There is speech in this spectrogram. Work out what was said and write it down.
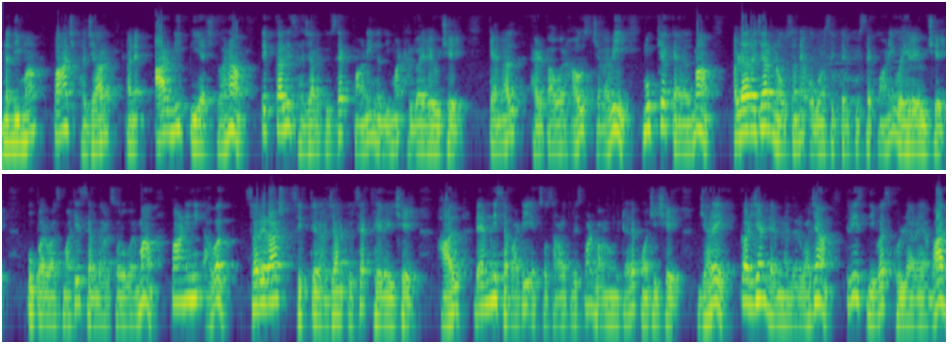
નદીમાં પાંચ હજાર અને આરબીપીએચ દ્વારા એકતાલીસ હજાર ક્યુસેક પાણી નદીમાં ઠલવાઈ રહ્યું છે. કેનલ હેડપાવર હાઉસ ચલાવી મુખ્ય કેનલમાં અઢાર હજાર નવસો ને ઓગણસિત્તેર ક્યુસેક પાણી વહી રહ્યું છે. ઉપરવાસમાંથી સરદાર સરોવરમાં પાણીની આવક સરેરાશ સિત્તેર હજાર ક્યુસેક થઈ રહી છે. હાલ ડેમની સપાટી એકસો સાડત્રીસ પોઈન્ટ બાણું મીટરે પહોંચી છે. જ્યારે કરજણ ડેમના દરવાજા ત્રીસ દિવસ ખુલ્લા રહ્યા બાદ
